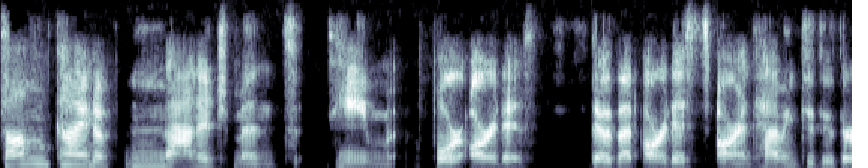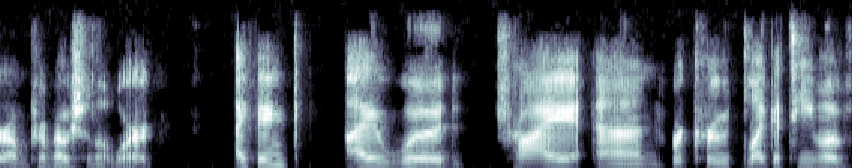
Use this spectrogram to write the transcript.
some kind of management team for artists so that artists aren't having to do their own promotional work. I think I would try and recruit like a team of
